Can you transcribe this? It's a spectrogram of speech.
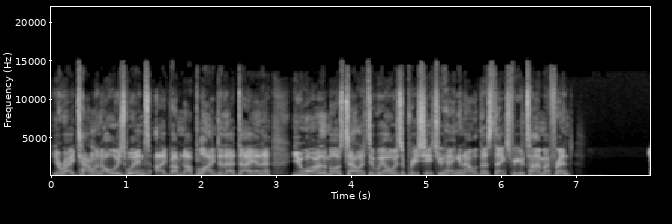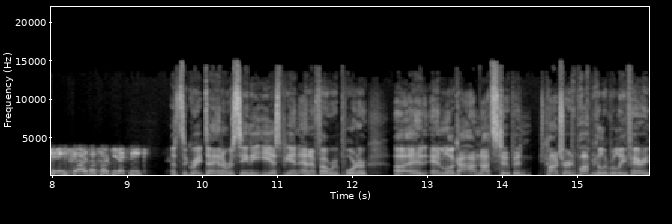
You're right. Talent always wins. I, I'm not blind to that. Dianna, you are the most talented. We always appreciate you hanging out with us. Thanks for your time, my friend. Thanks, guys. I'll talk to you next week. That's the great Dianna Russini, ESPN NFL reporter. Uh, and, and look, I, I'm not stupid, contrary to popular belief, Harry.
